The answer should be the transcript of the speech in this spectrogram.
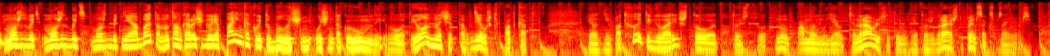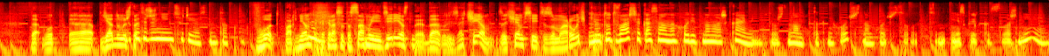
Может быть, может быть, может быть не об этом, ну там, короче говоря, парень какой-то был очень, очень такой умный, вот, и он, значит, там к девушке подкатывал. И он к ней подходит и говорит, что, то есть, вот, ну, по-моему, я вот тебе нравлюсь, и ты мне тоже нравишься, ну, пойдем сексом займемся. Да, вот э, я думаю, так что... это же неинтересно так. Вот, парням-то как раз это самое интересное, да. Зачем? Зачем все эти заморочки? Ну, тут ваша коса находит на наш камень, потому что нам так не хочется, нам хочется вот несколько сложнее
